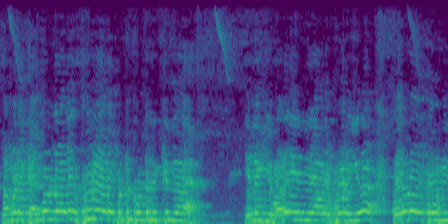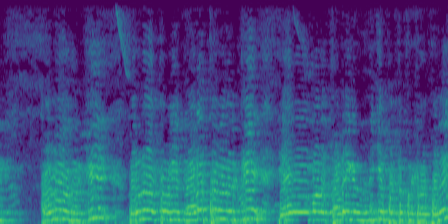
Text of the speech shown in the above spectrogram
நம்முடைய கண் முன்னாலே சூறையாடப்பட்டுக் கொண்டிருக்கின்றன. இன்னைக்கு வட இந்தியாவில் போனீங்கன்னா பெருநாள் தொகுதி சொல்லுவதற்கு பெருநாள் தொகுதி நடத்துவதற்கு ஏராளமான தடைகள் விதிக்கப்பட்டுக் கொண்டிருப்பதை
